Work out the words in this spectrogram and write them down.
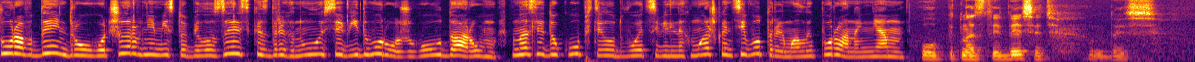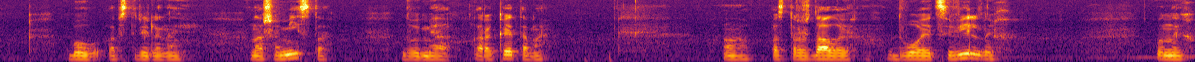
Вчора в день, 2 червня, місто Білозерське здригнулося від ворожого удару. Внаслідок обстрілу двоє цивільних мешканців отримали поранення. У 15.10 десь був обстріляний наше місто двома ракетами. Постраждали двоє цивільних. У них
